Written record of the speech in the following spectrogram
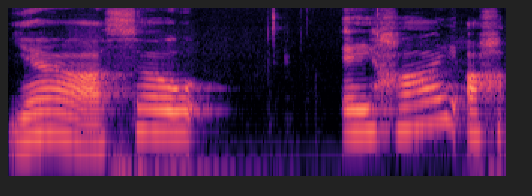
Yeah. So, a high, a,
